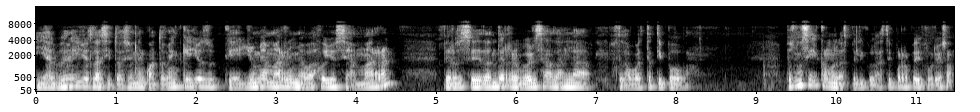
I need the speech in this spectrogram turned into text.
Y al ver ellos la situación, en cuanto ven que ellos, que yo me amarro y me bajo, ellos se amarran, pero se dan de reversa, dan la, pues, la vuelta tipo, pues no sé, como las películas, tipo rápido y furioso.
